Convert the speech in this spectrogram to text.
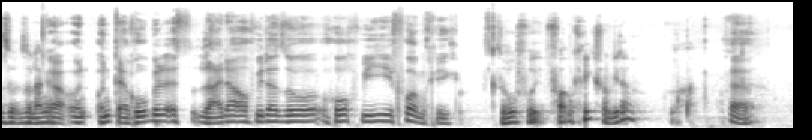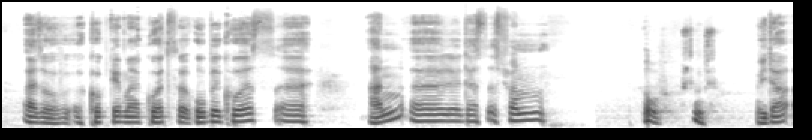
so, so lange. Ja, und, und der Rubel ist leider auch wieder so hoch wie vor dem Krieg. So vor dem Krieg schon wieder? Ja. Also guck dir mal kurz Rubelkurs äh, an. Äh, das ist schon. Oh, stimmt. Wieder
